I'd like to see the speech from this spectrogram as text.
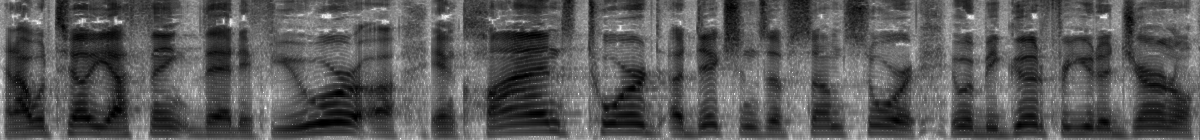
And I would tell you, I think that if you are uh, inclined toward addictions of some sort, it would be good for you to journal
